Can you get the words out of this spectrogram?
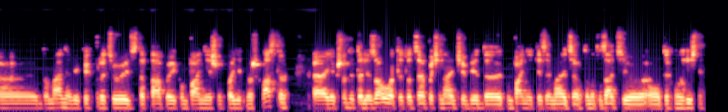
е, домени, в яких працюють стартапи і компанії, що входять в наш кластер. Е, якщо деталізовувати, то це починаючи від е, компаній, які займаються автоматизацією технологічних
